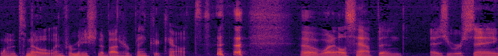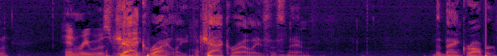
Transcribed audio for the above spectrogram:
wanted to know information about her bank account. uh, what else happened? As you were saying, Henry was Jack reading- Riley. Jack Riley's his name. The bank robber.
